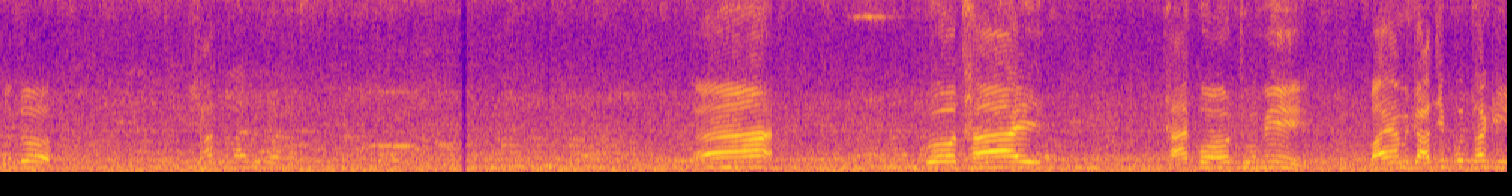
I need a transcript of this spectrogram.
বন্ধু, সাতজন কোথায় থাকো তুমি? ভাই, আমি গাজীপুর থাকি।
